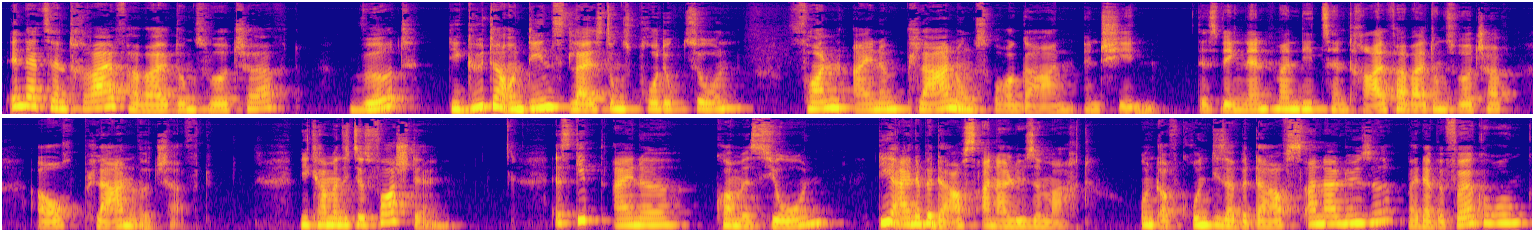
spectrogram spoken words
In der Zentralverwaltungswirtschaft wird die Güter- und Dienstleistungsproduktion von einem Planungsorgan entschieden. Deswegen nennt man die Zentralverwaltungswirtschaft auch Planwirtschaft. Wie kann man sich das vorstellen? Es gibt eine Kommission, die eine Bedarfsanalyse macht. Und aufgrund dieser Bedarfsanalyse bei der Bevölkerung,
